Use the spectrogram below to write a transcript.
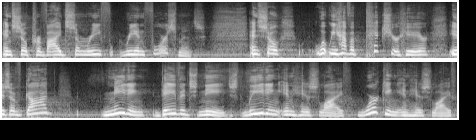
and so provide some re- reinforcements. And so what we have a picture here is of God meeting David's needs, leading in his life, working in his life,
